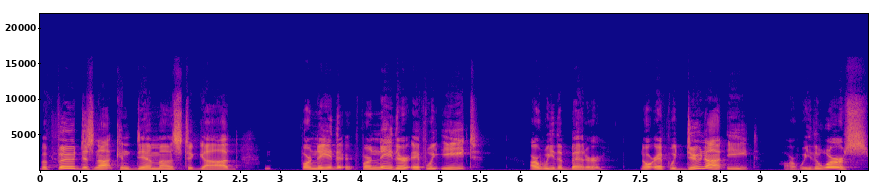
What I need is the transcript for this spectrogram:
But food does not condemn us to God, for neither, for neither if we eat are we the better, nor if we do not eat are we the worse.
